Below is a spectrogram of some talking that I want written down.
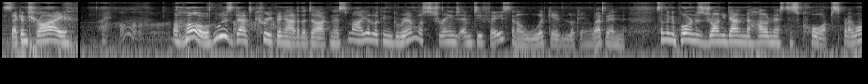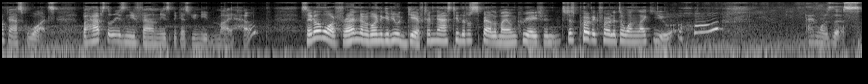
Second try. Oh, ho, who is that creeping out of the darkness? Ma, you're looking grim, a strange empty face, and a wicked looking weapon. Something important has drawn you down into Hallownest's corpse, but I won't ask what. Perhaps the reason you found me is because you need my help? Say no more, friend. I'm going to give you a gift, a nasty little spell of my own creation. It's just perfect for a little one like you. Uh -huh. And what is this?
